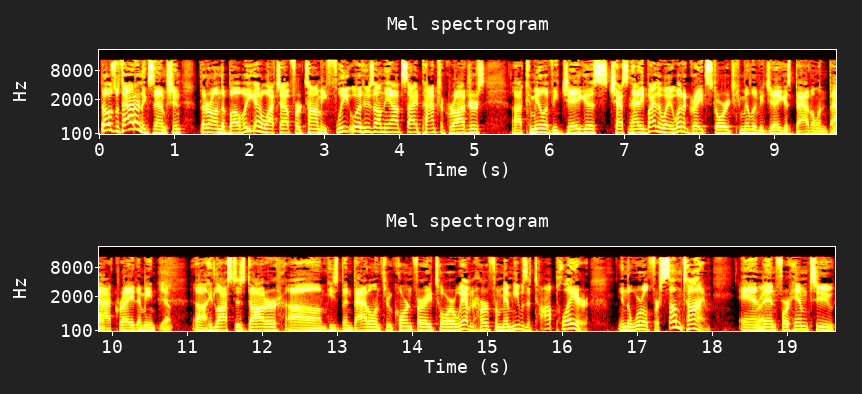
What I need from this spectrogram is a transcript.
those without an exemption that are on the bubble, you got to watch out for Tommy Fleetwood, who's on the outside, Patrick Rodgers, uh, Camilo Villegas, Chesson Hadley. By the way, what a great story. Camilo Villegas battling back, yep. right? I mean, yep. uh, he lost his daughter. Um, he's been battling through Korn Ferry Tour. We haven't heard from him. He was a top player in the world for some time. And right. then for him to,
